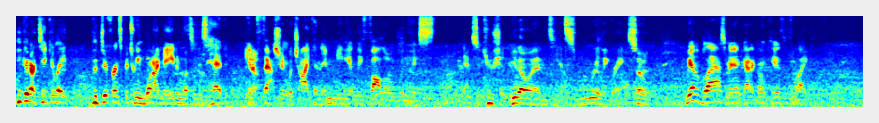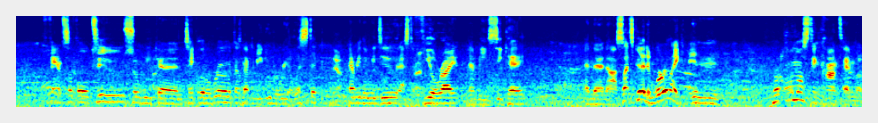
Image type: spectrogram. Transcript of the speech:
he can articulate the difference between what I made and what's in his head in a fashion which I can immediately follow with ex- execution, you know, and it's really great. So we have a blast, man. Catacomb Kids is like fanciful too, so we can take a little room. It doesn't have to be uber realistic. Yeah. Everything we do, it has to Right. feel right and be CK. And then, uh, so that's good. And we're like in, we're almost in content mode.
